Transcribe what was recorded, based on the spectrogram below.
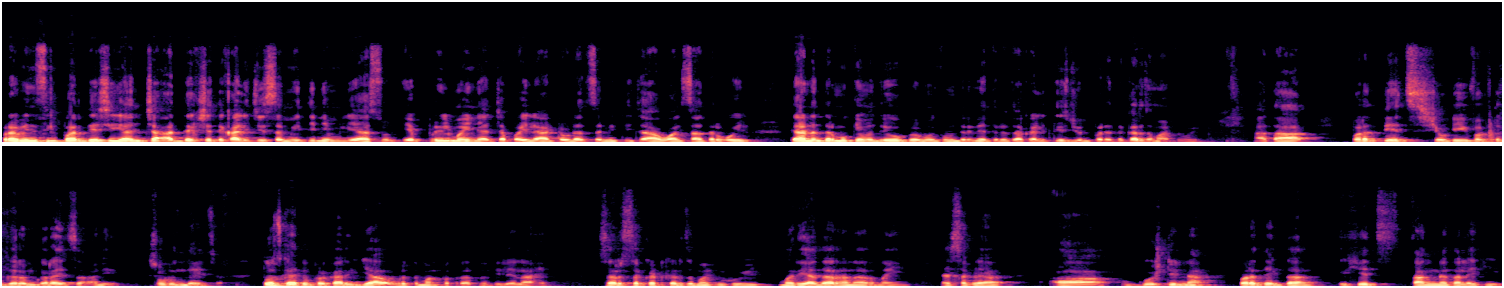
प्रवीण सिंग परदेशी यांच्या अध्यक्षतेखालीची समिती नेमली असून एप्रिल महिन्याच्या पहिल्या आठवड्यात समितीचा अहवाल सादर होईल. त्यानंतर मुख्यमंत्री उपमुख्यमंत्री नेतृत्वाखाली तीस जूनपर्यंत कर्जमाफी होईल. आता परत तेच शेवटी फक्त गरम करायचं आणि सोडून द्यायचं. तोच काय तो प्रकार या वर्तमानपत्रातनं दिलेला आहे. सरसकट कर्जमाफी होईल. मर्यादा राहणार नाही. या सगळ्या गोष्टींना परत एकदा हेच सांगण्यात आलं की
